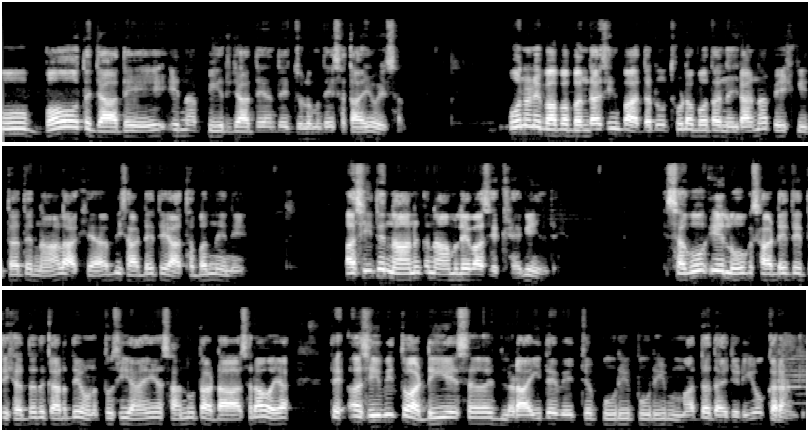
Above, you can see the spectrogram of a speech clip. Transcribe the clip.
ਉਹ ਬਹੁਤ ਜ਼ਿਆਦੇ ਇਹਨਾਂ ਪੀਰਜ਼ਾਦਿਆਂ ਦੇ ਜ਼ੁਲਮ ਦੇ ਸਤਾਏ ਹੋਏ ਸਨ। ਉਹਨਾਂ ਨੇ ਬਾਬਾ ਬੰਦਾ ਸਿੰਘ ਬਹਾਦਰ ਨੂੰ ਥੋੜਾ ਬਹੁਤਾ ਨਜ਼ਰਾਨਾ ਪੇਸ਼ ਕੀਤਾ ਤੇ ਨਾਲ ਆਖਿਆ ਵੀ ਸਾਡੇ ਤੇ ਹੱਥ ਬੰਨੇ ਨੇ। ਅਸੀਂ ਤੇ ਨਾਨਕ ਨਾਮ ਲੇਵਾ ਸਿੱਖ ਹੈਗੇ ਹਾਂ ਜੀ। ਸਗੋਂ ਇਹ ਲੋਕ ਸਾਡੇ ਤੇ ਤਸ਼ੱਦਦ ਕਰਦੇ ਹੁਣ, ਤੁਸੀਂ ਆਏ ਆ, ਸਾਨੂੰ ਤੁਹਾਡਾ ਆਸਰਾ ਹੋਇਆ ਤੇ ਅਸੀਂ ਵੀ ਤੁਹਾਡੀ ਇਸ ਲੜਾਈ ਦੇ ਵਿੱਚ ਪੂਰੀ ਪੂਰੀ ਮਦਦ ਹੈ ਜਿਹੜੀ ਉਹ ਕਰਾਂਗੇ।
